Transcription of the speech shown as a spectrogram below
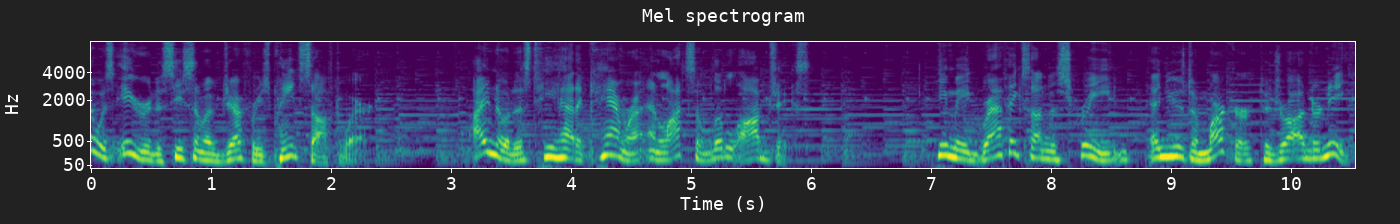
I was eager to see some of Jeffrey's paint software. I noticed he had a camera and lots of little objects. He made graphics on the screen and used a marker to draw underneath.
